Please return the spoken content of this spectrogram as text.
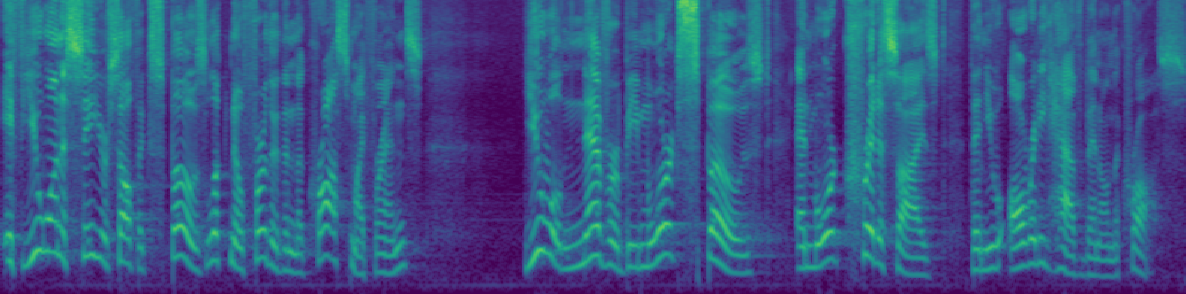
if you want to see yourself exposed, look no further than the cross, my friends. you will never be more exposed and more criticized than you already have been on the cross.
